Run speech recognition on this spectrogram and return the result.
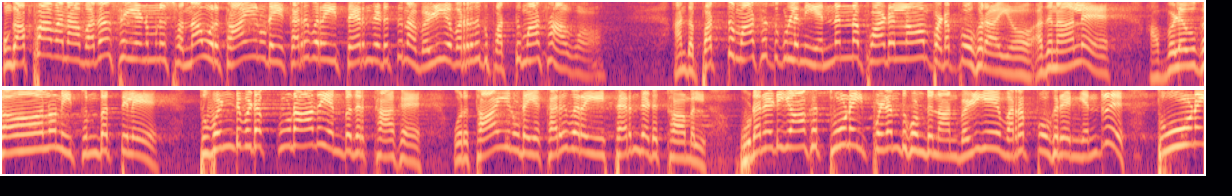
உங்கள் அப்பாவை நான் வதம் செய்யணும்னு சொன்னால் ஒரு தாயினுடைய கருவறையை தேர்ந்தெடுத்து நான் வெளியே வர்றதுக்கு பத்து மாதம் ஆகும். அந்த பத்து மாதத்துக்குள்ளே நீ என்னென்ன பாடெல்லாம் படப்போகிறாயோ அதனால் அவ்வளவு காலம் நீ துன்பத்திலே துவண்டு விடக்கூடாது என்பதற்காக ஒரு தாயினுடைய கருவறையை தேர்ந்தெடுக்காமல் உடனடியாக தூணை பிளந்து கொண்டு நான் வெளியே வரப்போகிறேன் என்று தூணை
